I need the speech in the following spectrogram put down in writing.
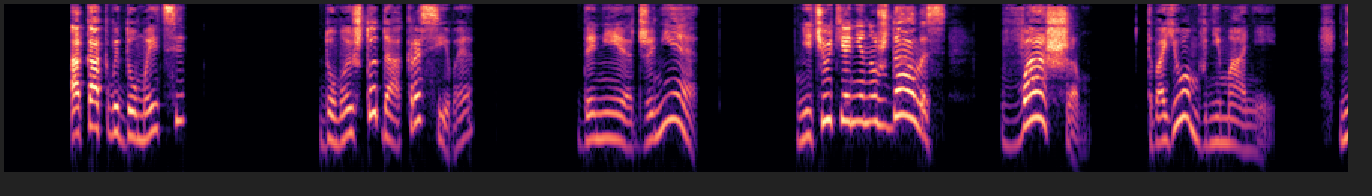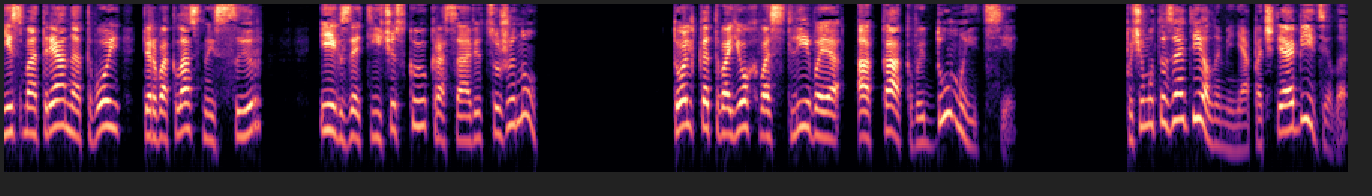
— А как вы думаете? — Думаю, что да, красивая. Да нет же, нет. Ничуть я не нуждалась в вашем, твоем внимании, несмотря на твой первоклассный сыр и экзотическую красавицу-жену. Только твое хвастливое «а как вы думаете?» почему-то задело меня, почти обидело.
